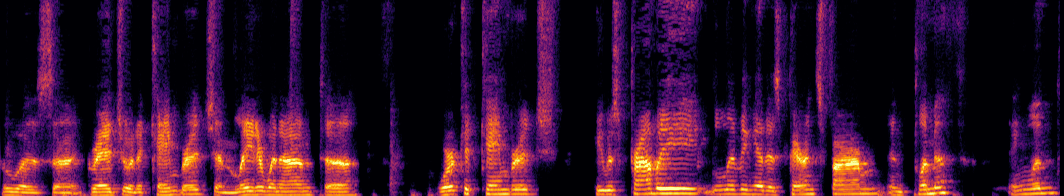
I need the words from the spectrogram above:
who was a graduate of Cambridge and later went on to work at Cambridge. He was probably living at his parents' farm in Plymouth, England,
